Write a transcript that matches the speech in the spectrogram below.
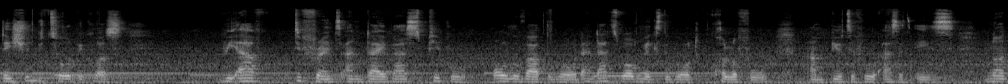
they should be told because we have different and diverse people all over the world, and that's what makes the world colorful and beautiful as it is. Not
